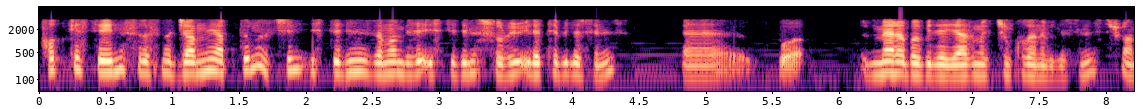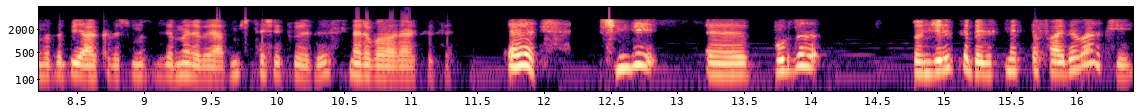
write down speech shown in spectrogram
podcast yayını sırasında canlı yaptığımız için istediğiniz zaman bize istediğiniz soruyu iletebilirsiniz. Ee, bu merhaba bile yazmak için kullanabilirsiniz. Şu anda da bir arkadaşımız bize merhaba yazmış. Teşekkür ederiz. Merhabalar herkese. Evet, şimdi e, burada öncelikle belirtmekte fayda var ki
